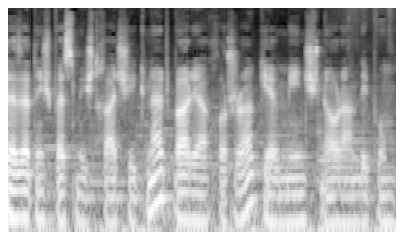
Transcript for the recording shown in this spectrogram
Ձեզ հետ ինչպես միշտ խաչիկներ, բարի ախորժակ եւ մինչ նոր հանդիպում։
